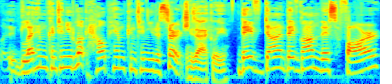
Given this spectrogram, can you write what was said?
let him continue look. Help him continue to search. Exactly. They've done they've gone this far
